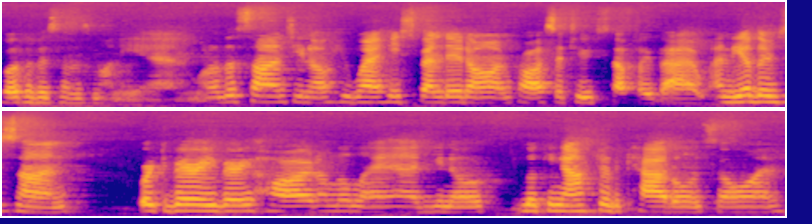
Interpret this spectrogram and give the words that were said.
both of his sons money. And one of the sons, you know, he went, he spent it on prostitutes, stuff like that. And the other son worked very, very hard on the land, you know, looking after the cattle and so on.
